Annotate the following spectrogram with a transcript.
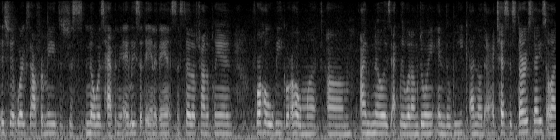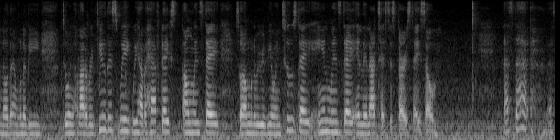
it just works out for me to just know what's happening at least a day in advance instead of trying to plan for a whole week or a whole month. Um, I know exactly what I'm doing in the week. I know that our test is Thursday, so I know that I'm going to be doing a lot of review this week. We have a half day on Wednesday, so I'm going to be reviewing Tuesday and Wednesday, and then our test is Thursday. So that's that. That's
